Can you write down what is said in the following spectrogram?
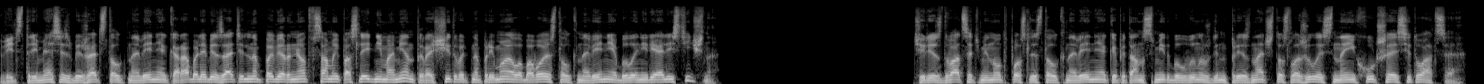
Ведь, стремясь избежать столкновения, корабль обязательно повернет в самый последний момент, и рассчитывать на прямое лобовое столкновение было нереалистично. Через 20 минут после столкновения капитан Смит был вынужден признать, что сложилась наихудшая ситуация.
